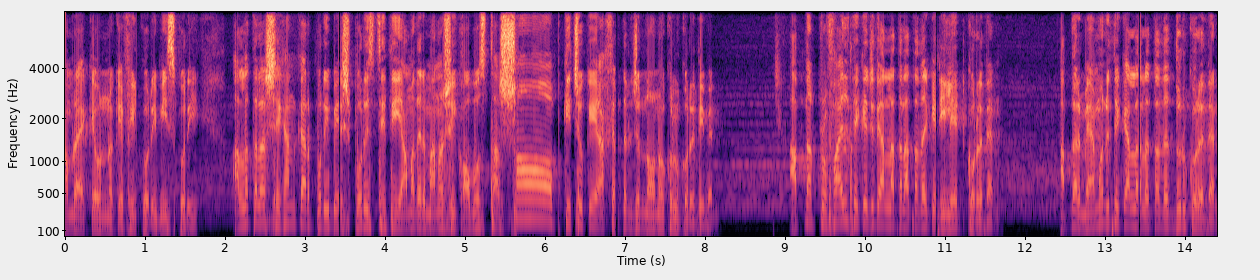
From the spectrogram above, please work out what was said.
আমরা একে অন্যকে ফিল করি মিস করি, আল্লাহ তালা সেখানকার পরিবেশ, পরিস্থিতি, আমাদের মানসিক অবস্থা সব কিছুকে আখেরাতের জন্য অনুকূল করে দিবেন। আপনার প্রোফাইল থেকে যদি আল্লাহ তালা তাদেরকে ডিলেট করে দেন, আপনার মেমোরি থেকে আল্লাহ তালা তাদের দূর করে দেন,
